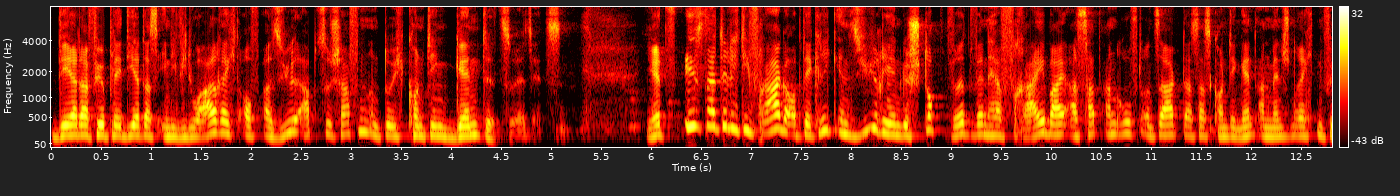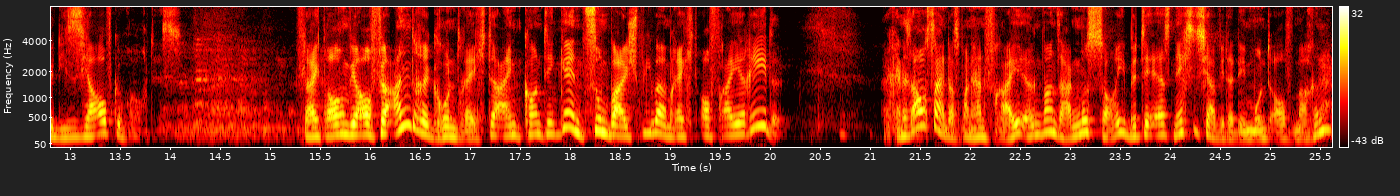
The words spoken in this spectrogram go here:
der dafür plädiert, das Individualrecht auf Asyl abzuschaffen und durch Kontingente zu ersetzen. Jetzt ist natürlich die Frage, ob der Krieg in Syrien gestoppt wird, wenn Herr Frei bei Assad anruft und sagt, dass das Kontingent an Menschenrechten für dieses Jahr aufgebraucht ist. Vielleicht brauchen wir auch für andere Grundrechte ein Kontingent, zum Beispiel beim Recht auf freie Rede. Da kann es auch sein, dass man Herrn Frei irgendwann sagen muss, sorry, bitte erst nächstes Jahr wieder den Mund aufmachen.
